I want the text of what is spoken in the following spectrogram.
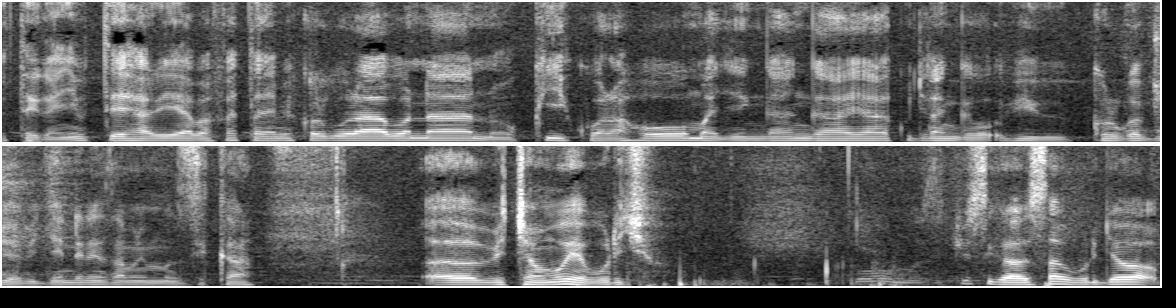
Uteganya ute? Hari abafatanyabikorwa urabona ni ukwikoraho magingo aya ngaya kugira ngo ibikorwa byawe bigende neza muri muzika. Bica mu buhe buryo. Umuziki usigaye usaba uburyo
